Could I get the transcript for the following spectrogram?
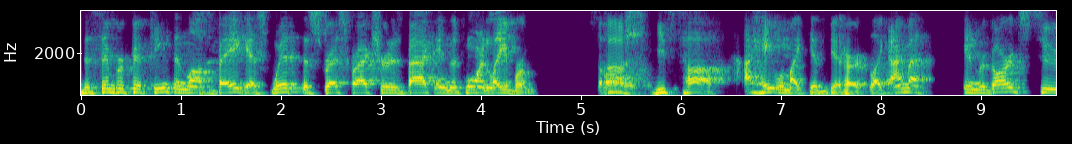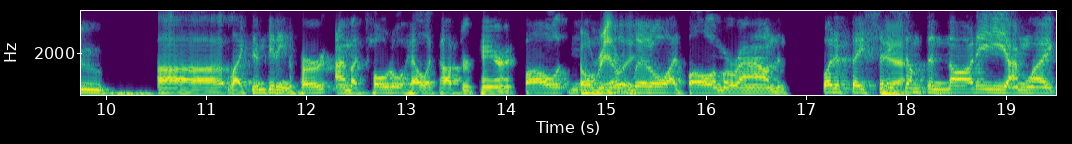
December fifteenth in Las Vegas with the stress fracture in his back and the torn labrum. So Ugh. he's tough. I hate when my kids get hurt. Like I'm a in regards to uh like them getting hurt. I'm a total helicopter parent. Follow. You Oh, know, they're really? Little, I'd follow them around, and but if they say Yeah. something naughty, I'm like,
